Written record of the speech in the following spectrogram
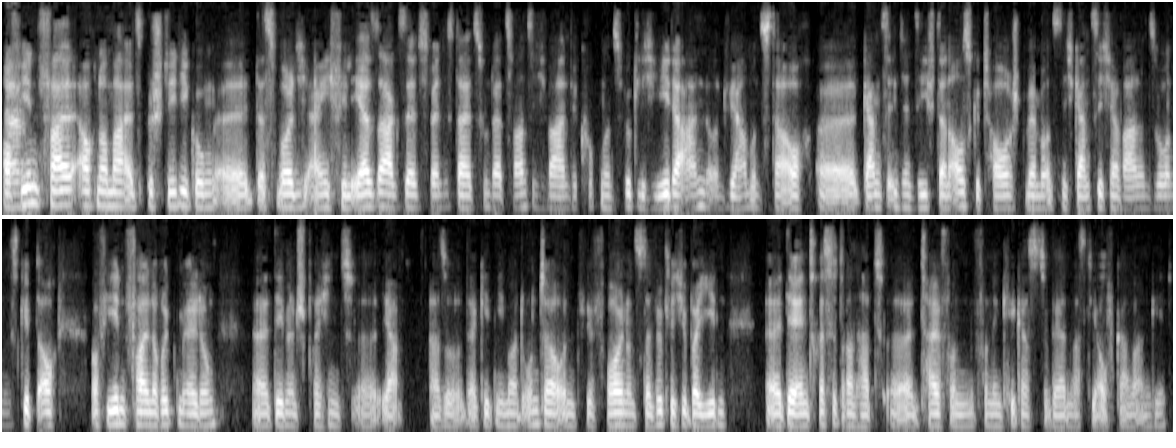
Auf ähm, jeden Fall auch nochmal als Bestätigung, äh, das wollte ich eigentlich viel eher sagen, selbst wenn es da jetzt 120 waren, wir gucken uns wirklich jeder an und wir haben uns da auch äh, ganz intensiv dann ausgetauscht, wenn wir uns nicht ganz sicher waren und so. Und es gibt auch auf jeden Fall eine Rückmeldung. Äh, dementsprechend, äh, ja, also da geht niemand unter und wir freuen uns da wirklich über jeden, äh, der Interesse dran hat, äh, Teil von, von den Kickers zu werden, was die Aufgabe angeht.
